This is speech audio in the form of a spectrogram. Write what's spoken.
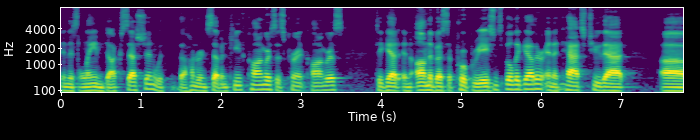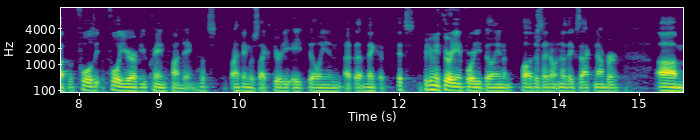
in this lame duck session with the 117th Congress, this current Congress, to get an omnibus appropriations bill together and attach to that uh, full full year of Ukraine funding. That's I think it was like 38 billion. I- I It's between 30 and 40 billion. I apologize, I don't know the exact number. Um,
